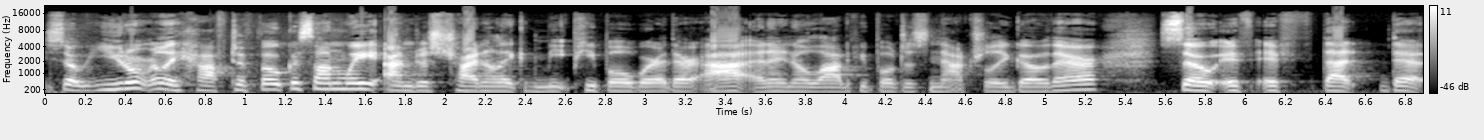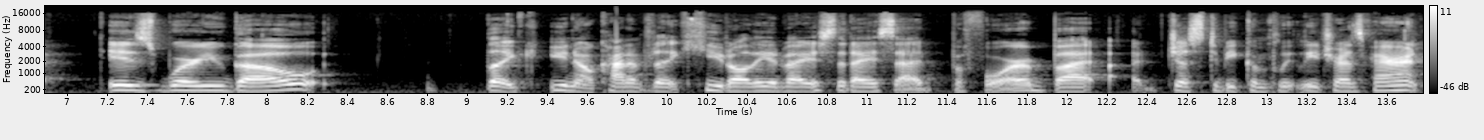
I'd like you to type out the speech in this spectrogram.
so you don't really have to focus on weight. I'm just trying to like meet people where they're at, and I know a lot of people just naturally go there. So if if that that is where you go, like you know kind of like heed all the advice that i said before but just to be completely transparent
